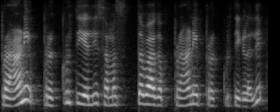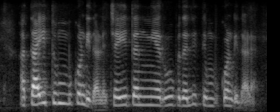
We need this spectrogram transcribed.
ಪ್ರಾಣಿ ಪ್ರಕೃತಿಯಲ್ಲಿ, ಸಮಸ್ತವಾದ ಪ್ರಾಣಿ ಪ್ರಕೃತಿಗಳಲ್ಲಿ ಆ ತಾಯಿ ತುಂಬಿಕೊಂಡಿದ್ದಾಳೆ. ಚೈತನ್ಯ ರೂಪದಲ್ಲಿ ತುಂಬಿಕೊಂಡಿದ್ದಾಳೆ.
